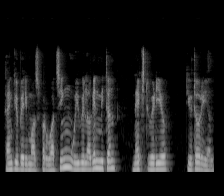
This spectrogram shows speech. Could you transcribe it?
Thank you very much for watching. We will again meet on next video tutorial.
